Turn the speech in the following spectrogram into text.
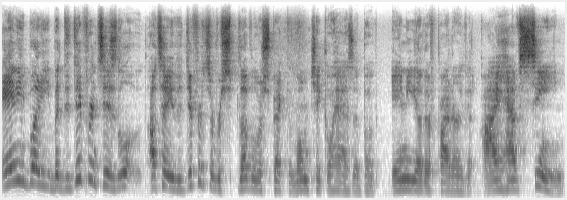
anybody. But the difference is, I'll tell you, the difference of res- level of respect that Lomachenko has above any other fighter that I have seen,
